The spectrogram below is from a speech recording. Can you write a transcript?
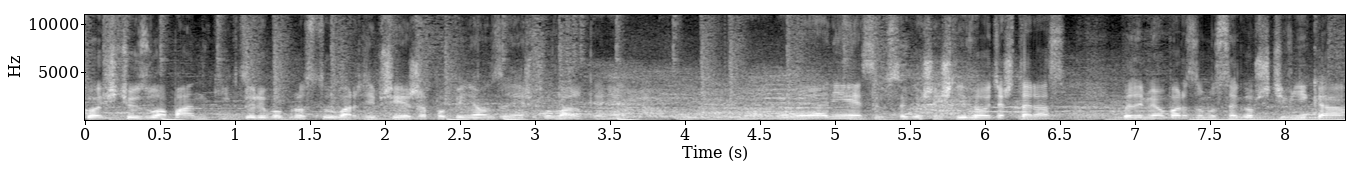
gościu z łapanki, który po prostu bardziej przyjeżdża po pieniądze niż po walkę, nie? No, no ja nie jestem z tego szczęśliwy, chociaż teraz będę miał bardzo mocnego przeciwnika.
